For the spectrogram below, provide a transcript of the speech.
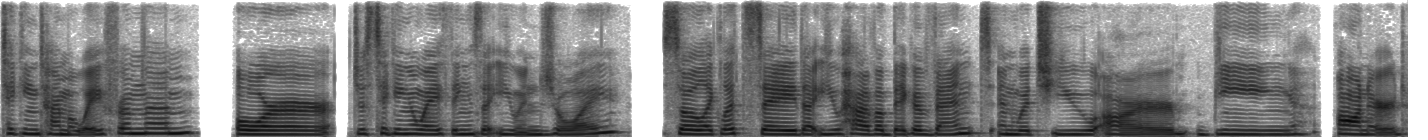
taking time away from them, or just taking away things that you enjoy. So, like, let's say that you have a big event in which you are being honored.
